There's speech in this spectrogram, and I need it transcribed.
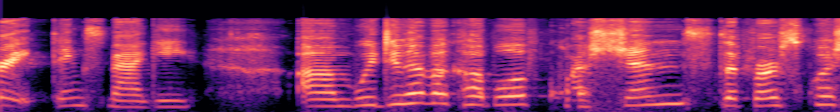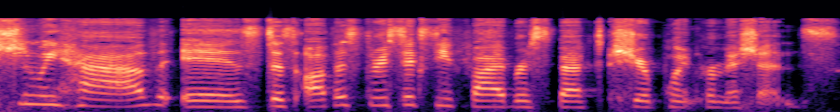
Great, thanks Maggie. Um, we do have a couple of questions. The first question we have is, does Office 365 respect SharePoint permissions?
